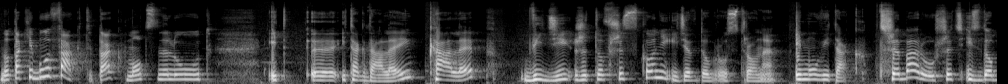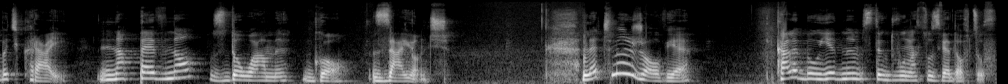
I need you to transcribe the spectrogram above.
no takie były fakty, tak? Mocny lud i, yy, i tak dalej. Kaleb widzi, że to wszystko nie idzie w dobrą stronę. I mówi tak: trzeba ruszyć i zdobyć kraj. Na pewno zdołamy go zająć. Lecz mężowie, Kaleb był jednym z tych dwunastu zwiadowców.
